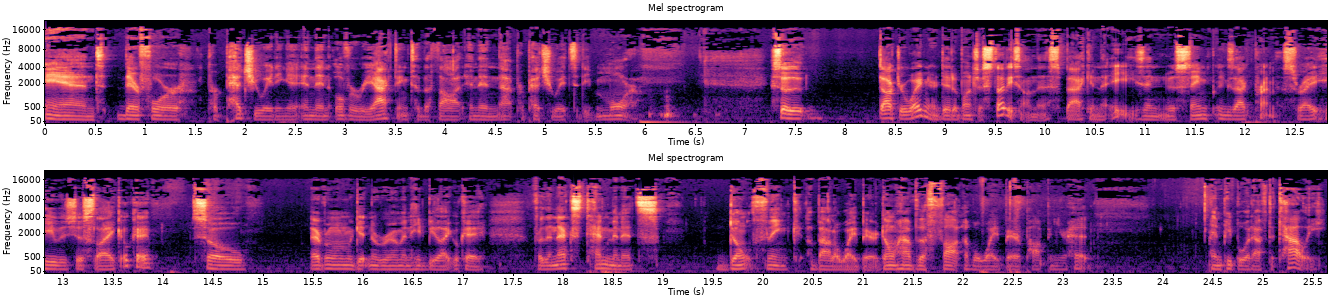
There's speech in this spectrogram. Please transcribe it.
and therefore perpetuating it and then overreacting to the thought and then that perpetuates it even more. So Dr. Wegner did a bunch of studies on this back in the 80s, and the same exact premise, right? He was just like, okay, so everyone would get in a room and he'd be like, okay, for the next 10 minutes, don't think about a white bear. Don't have the thought of a white bear pop in your head. And people would have to tally,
